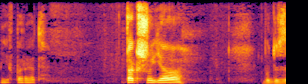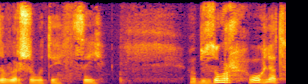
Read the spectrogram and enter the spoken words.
І вперед. Так що я буду завершувати цей обзор, огляд.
